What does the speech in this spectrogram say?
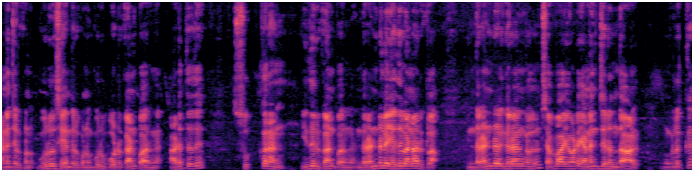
இணைஞ்சிருக்கணும். குரு சேர்ந்துருக்கணும். குரு போட்டிருக்கான்னு பாருங்கள் அடுத்தது சுக்கரன் இது இருக்கான்னு பாருங்கள் இந்த ரெண்டில் எது வேணால் இருக்கலாம். இந்த ரெண்டு கிரகங்களும் செவ்வாயோடு இணைஞ்சிருந்தால் உங்களுக்கு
